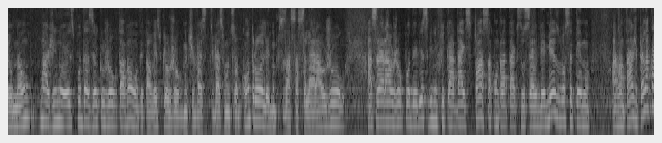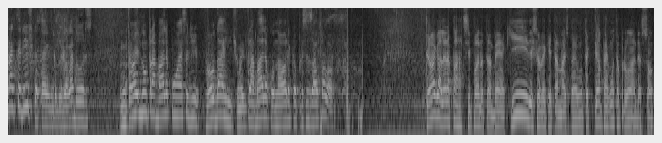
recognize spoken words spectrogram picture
Eu não imagino eles por dizer que o jogo estava ontem. Talvez porque o jogo não tivesse, tivesse muito sob controle, ele não precisasse acelerar o jogo. Acelerar o jogo poderia significar dar espaço a contra-ataques do CRB, mesmo você tendo a vantagem pela característica técnica dos jogadores. Então ele não trabalha com essa de vou dar ritmo, ele trabalha com na hora que eu precisar eu coloco. Tem uma galera participando também aqui. Deixa eu ver quem está mais pergunta. Tem uma pergunta para o Anderson.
